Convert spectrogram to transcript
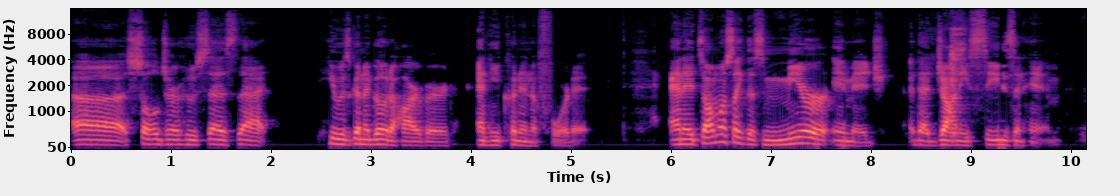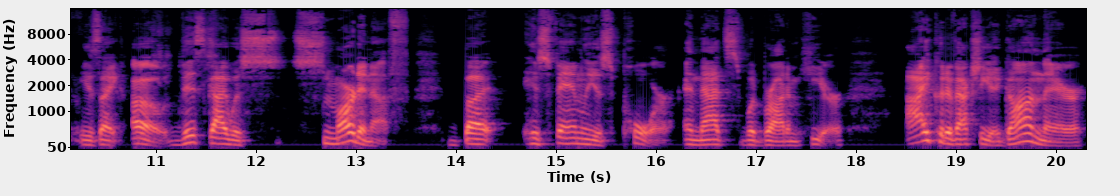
uh soldier who says that he was going to go to Harvard and he couldn't afford it. And it's almost like this mirror image that Johnny sees in him He's like, oh, this guy was s- smart enough, but his family is poor, and that's what brought him here. I could have actually gone there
